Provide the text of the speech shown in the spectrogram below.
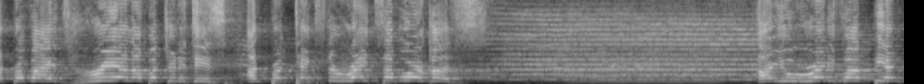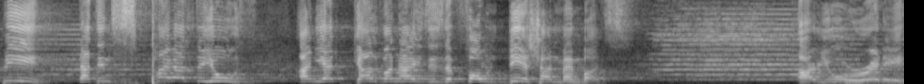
That provides real opportunities and protects the rights of workers? Are you ready for a PNP that inspires the youth and yet galvanizes the foundation members? Are you ready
